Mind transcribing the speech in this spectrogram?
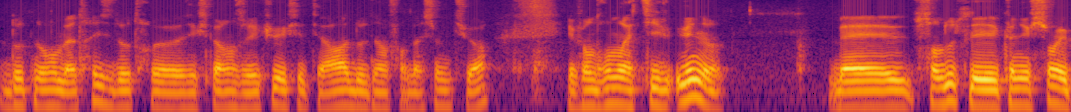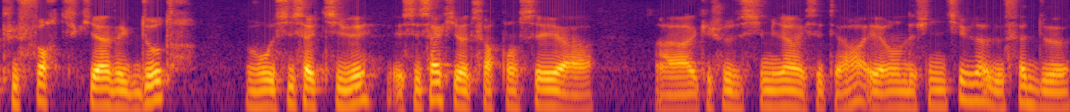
d'autres neuromatrices, d'autres euh, expériences vécues, etc., d'autres informations que tu as. Et quand on en active une, ben, sans doute les connexions les plus fortes qu'il y a avec d'autres vont aussi s'activer, et c'est ça qui va te faire penser à, à, quelque chose de similaire, etc. Et en définitive, là, le fait de,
